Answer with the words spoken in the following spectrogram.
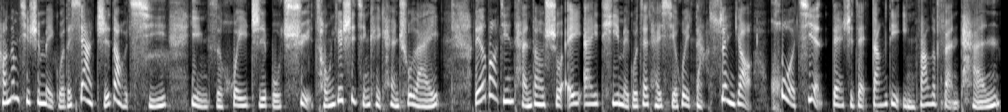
好，那么其实美国的下指导棋影子挥之不去。从一个事情可以看出来，联合报今天谈到说，AIT 美国在台协会打算要扩建，但是在当地引发了反弹。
